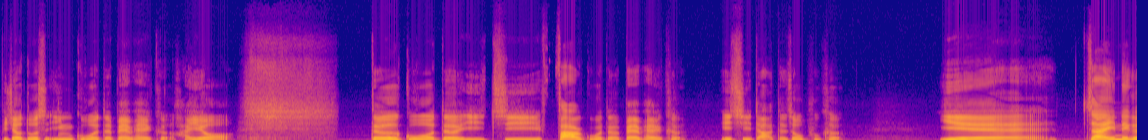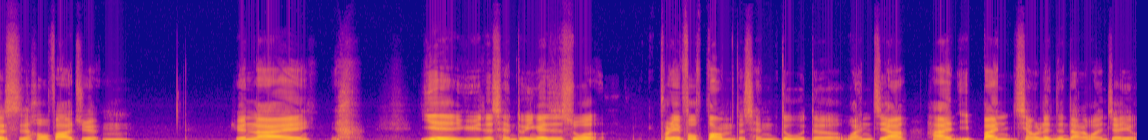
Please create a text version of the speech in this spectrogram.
比较多是英国的 backpacker，还有德国的以及法国的 backpacker 一起打德州扑克。也在那个时候发觉，嗯，原来 业余的程度，应该是说 play for fun 的程度的玩家和一般想要认真打的玩家有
